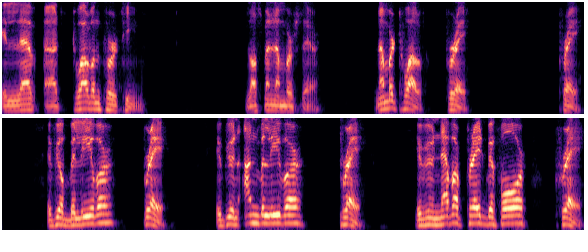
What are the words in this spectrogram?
11, uh, 12 and 13. Lost my numbers there. Number 12, pray. Pray. If you're a believer, pray. If you're an unbeliever, pray. If you've never prayed before, pray.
